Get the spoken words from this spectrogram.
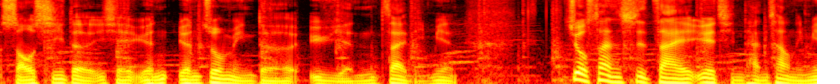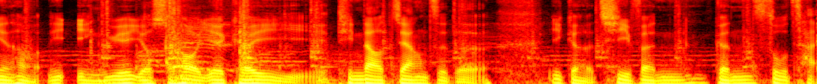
熟悉的一些原原住民的语言在里面。就算是在乐琴弹唱里面哈，你隐约有时候也可以听到这样子的一个气氛跟素材。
